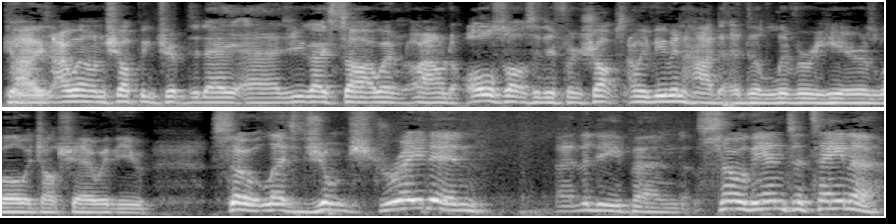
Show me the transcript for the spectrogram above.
Guys, I went on shopping trip today, as you guys saw, I went around all sorts of different shops, and we've even had a delivery here as well, which I'll share with you. So let's jump straight in at the deep end. So the entertainer.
